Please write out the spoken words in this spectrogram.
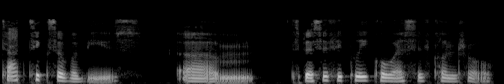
tactics of abuse, um, specifically coercive control.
